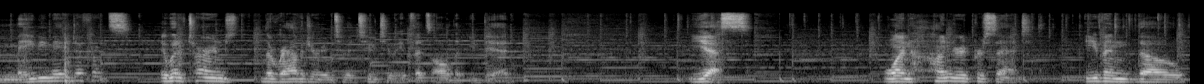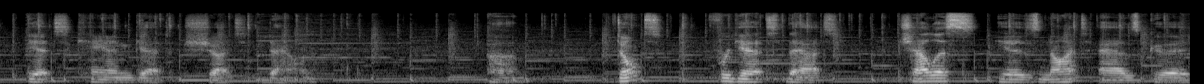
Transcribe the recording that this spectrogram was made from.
maybe made a difference. It would have turned the Ravager into a 2-2 if that's all that you did. Yes. 100%. Even though it can get shut down. Um, don't forget that Chalice is not as good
